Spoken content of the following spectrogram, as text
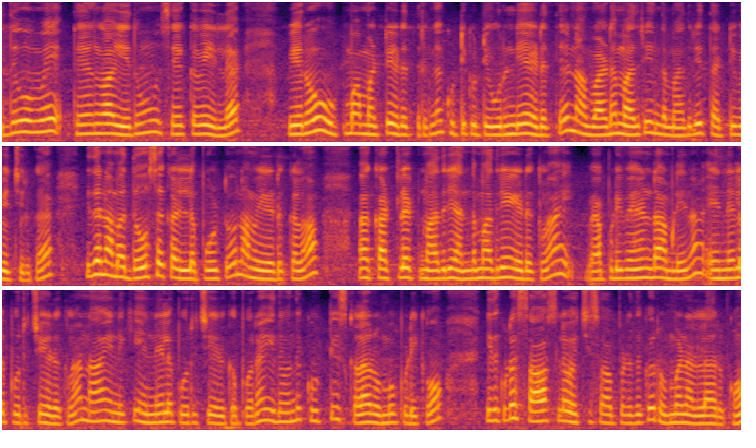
எதுவுமே தேங்காய் எதுவும் சேர்க்கவே இல்லை. வெறும் உப்புமா மட்டும் எடுத்துருக்கேன் குட்டி குட்டி உருண்டையாக எடுத்து நான் வடை மாதிரி இந்த மாதிரி தட்டி வச்சுருக்கேன். இதை நம்ம தோசைக்கல்லில் போட்டும் நம்ம எடுக்கலாம். கட்லெட் மாதிரி அந்த மாதிரியும் எடுக்கலாம். அப்படி வேண்டாம் அப்படின்னா எண்ணெயில் பொரிச்சும் எடுக்கலாம். நான் இன்றைக்கி எண்ணெயில் பொரித்து எடுக்க போகிறேன் இது வந்து குட்டீஸ்க்கெல்லாம் ரொம்ப பிடிக்கும். இது கூட சாஸில் வச்சு சாப்பிட்றதுக்கு ரொம்ப நல்லாயிருக்கும்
